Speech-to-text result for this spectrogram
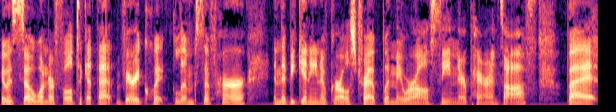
it was so wonderful to get that very quick glimpse of her in the beginning of Girls Trip when they were all seeing their parents off. But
